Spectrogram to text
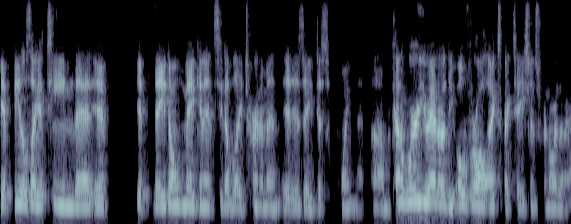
it feels like a team that if if they don't make an NCAA tournament, it is a disappointment. Um, kind of where you at are the overall expectations for Northern Iowa?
